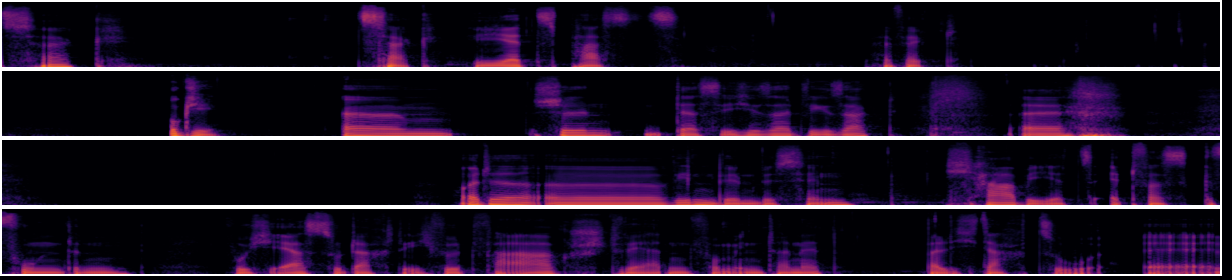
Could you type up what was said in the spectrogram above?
Zack. Zack. Jetzt passt's. Perfekt. Okay. Ähm, schön, dass ihr hier seid, wie gesagt. Äh, heute äh, reden wir ein bisschen. Ich habe jetzt etwas gefunden, wo ich erst so dachte, ich würde verarscht werden vom Internet, weil ich dachte so, äh,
